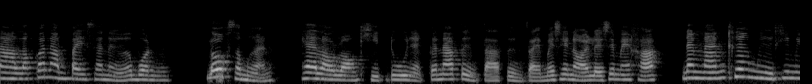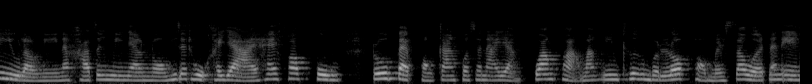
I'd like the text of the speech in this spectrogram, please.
นาแล้วก็นำไปเสนอบนโลกเสมือน ค่เราลองคิดดูเนี่ยก็น่าตื่นตาตื่นใจไม่ใช่น้อยเลยใช่ไหมคะ ดังนั้นเครื่องมือที่มีอยู่เหล่านี้นะคะ จึงมีแนวโน้มที่จะถูกขยายให้ครอบคลุมรูปแบบของการโฆษณาอย่างกว้างขวางมากยิ่งขึ้นบนโลกของ m e t a w o r d นั่นเอง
